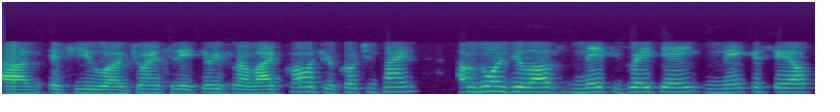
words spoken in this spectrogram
um, if you uh, join us at 8.30 for a live call, if you're a coaching client, hug the ones you love, make a great day, make a sale,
